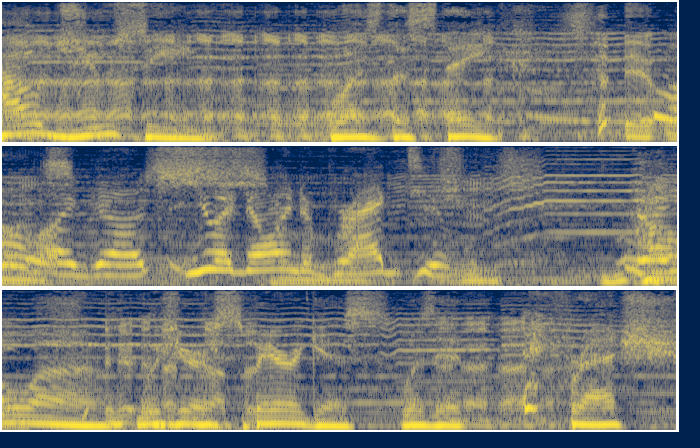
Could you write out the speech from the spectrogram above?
How juicy was the steak? It oh was. my gosh. You had no one to brag to. Jeez. How uh, was your asparagus? Was it fresh?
